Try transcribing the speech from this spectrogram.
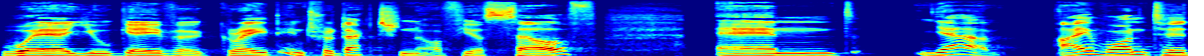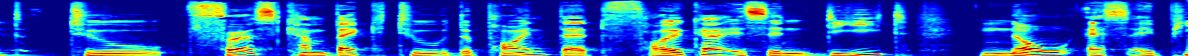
where you gave a great introduction of yourself. And yeah, I wanted to first come back to the point that Volker is indeed no SAP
